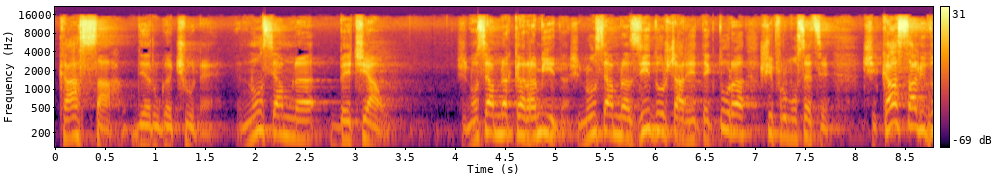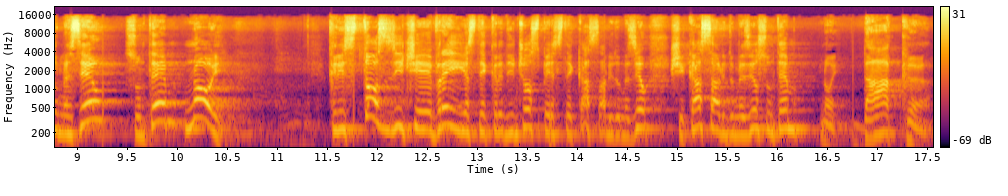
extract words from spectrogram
casa de rugăciune nu înseamnă beceau, și nu înseamnă cărămidă, și nu înseamnă ziduri și arhitectură și frumusețe, ci casa lui Dumnezeu suntem noi. Hristos, zice evrei, este credincios peste casa lui Dumnezeu și casa lui Dumnezeu suntem noi. Dacă,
